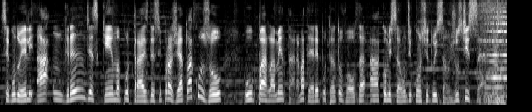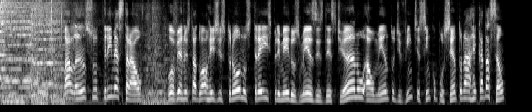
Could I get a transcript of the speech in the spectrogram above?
Segundo ele, há um grande esquema por trás desse projeto, acusou o parlamentar. A matéria, portanto, volta à Comissão de Constituição e Justiça. Balanço trimestral. Governo estadual registrou nos três primeiros meses deste ano aumento de 25% na arrecadação,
